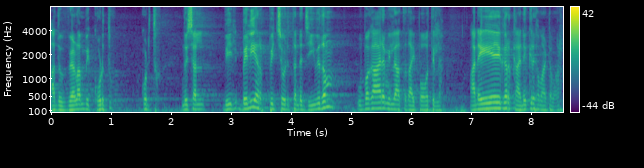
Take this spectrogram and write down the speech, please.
അത് വിളമ്പി കൊടുത്തു. കൊടുത്തു. എന്ന് വെച്ചാൽ ബലി- ബലിയർപ്പിച്ച ഒരുത്തന്റെ ജീവിതം ഉപകാരമില്ലാത്തതായി പോകത്തില്ല. അനേകർക്ക് അനുഗ്രഹമായിട്ട് മാറും.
